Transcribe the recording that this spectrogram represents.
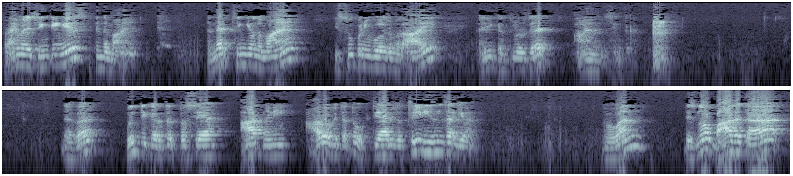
Primary thinking is in the mind, and that thinking on the mind is superimposed on the I, and he concludes that I am the thinker. Therefore, buddhi kartatvasya atmani Aropita to Uktiyari. So three reasons are given. Number one, there is no Badhaka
